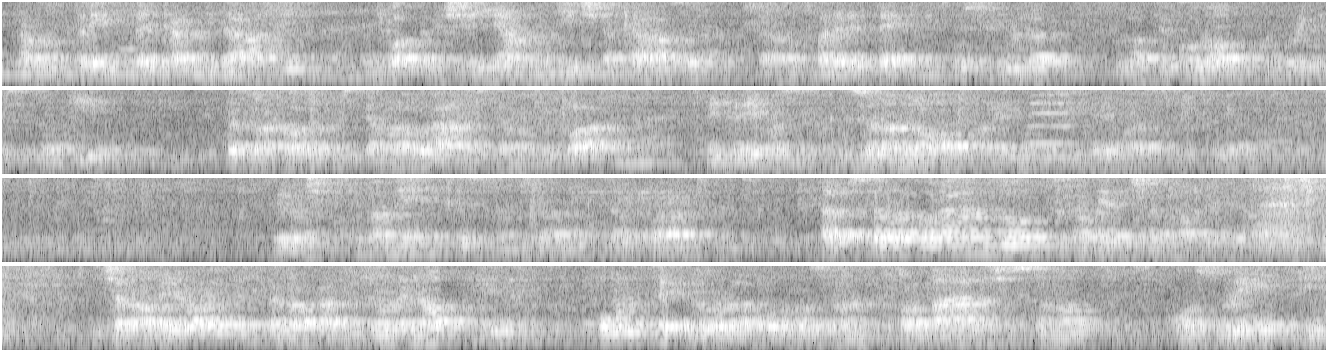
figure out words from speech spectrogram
saranno 30 i candidati, ogni volta ne scegliamo 10 a caso, daranno un parere tecnico sul, sul lato economico e legislativo. Questa è una cosa a cui stiamo lavorando, stiamo anche qua, vedremo se funziona o no, magari modificheremo la struttura velocissimamente, sono già quarto. Allora, stanno lavorando, me 19, 19 eroi che stanno lavorando giorno e notte, oltre il loro lavoro, sono informatici, sono consulenti,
